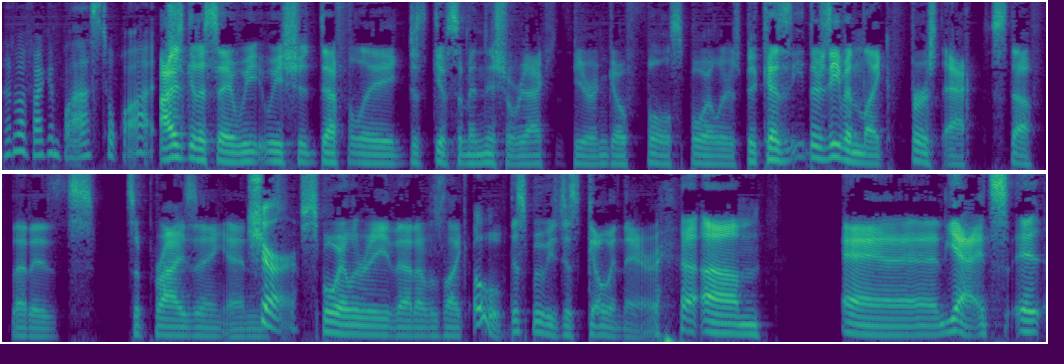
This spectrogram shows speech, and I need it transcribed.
kind of a fucking blast to watch. I was gonna say we we should definitely just give some initial reactions here and go full spoilers because there's even like first act stuff that is surprising and Sure. spoilery that I was like, oh, this movie's just going there. um, and yeah, it's it.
